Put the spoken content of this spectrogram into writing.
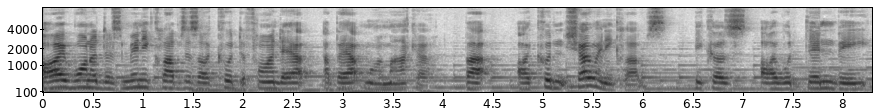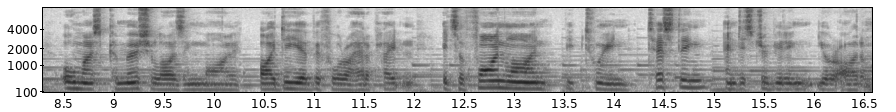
I wanted as many clubs as I could to find out about my marker, but I couldn't show any clubs because I would then be almost commercialising my idea before I had a patent. It's a fine line between testing and distributing your item.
